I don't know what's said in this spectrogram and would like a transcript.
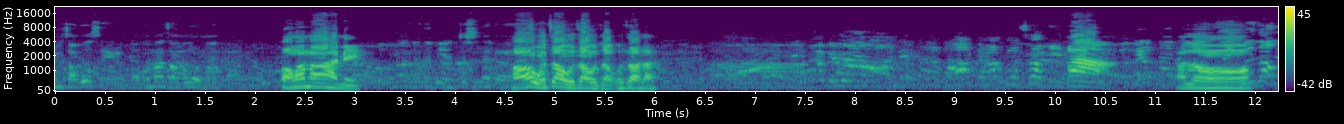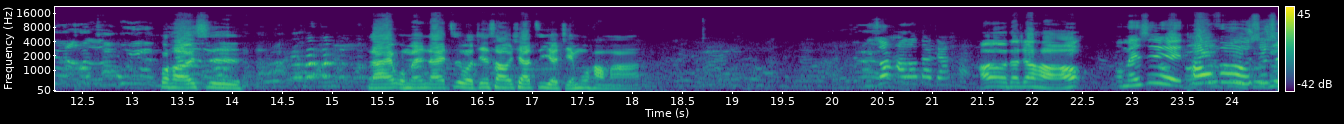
你找过谁了？宝妈妈找过了吗？宝妈妈还没。就是那个。好，我知道，我知道，我知道，我知道他。彻底吧。Hello，不好意思，来，我们来自我介绍一下自己的节目好吗？你说 “hello”，大家好，Hello，大家好。我们是偷富叔叔。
